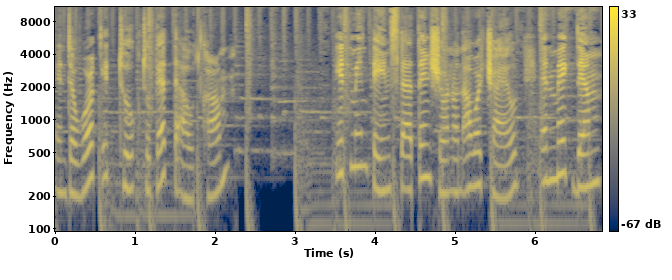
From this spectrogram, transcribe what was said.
and the work it took to get the outcome. It maintains the attention on our child and make them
